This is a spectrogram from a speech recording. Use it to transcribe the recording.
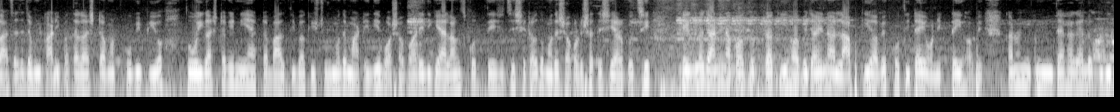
গাছ আছে, যেমন কারি পাতা গাছটা আমার খুবই প্রিয়। তো ওই গাছটাকে নিয়ে একটা বালতি বা কিছুর মধ্যে মাটি দিয়ে বসাবো। আর এদিকে অ্যালাউন্স করতে এসেছে, সেটাও তোমাদের সকলের সাথে শেয়ার করছি। এগুলো জানি না কতটা কি হবে, জানি না লাভ কি হবে, ক্ষতিটাই অনেকটাই হবে। কারণ দেখা গেল দুদিন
